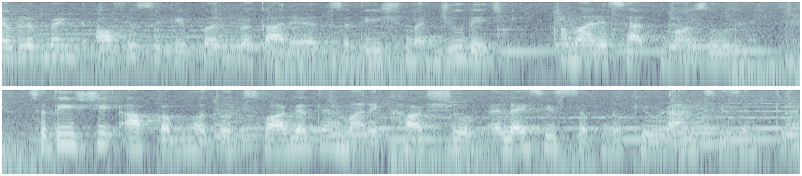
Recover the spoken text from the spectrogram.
डेवलपमेंट ऑफिसर के पद पर कार्यरत सतीश मंजूरे जी हमारे साथ मौजूद हैं। सतीश जी आपका बहुत बहुत स्वागत है हमारे खास शो एलआईसी सपनों की उड़ान सीज़न टू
